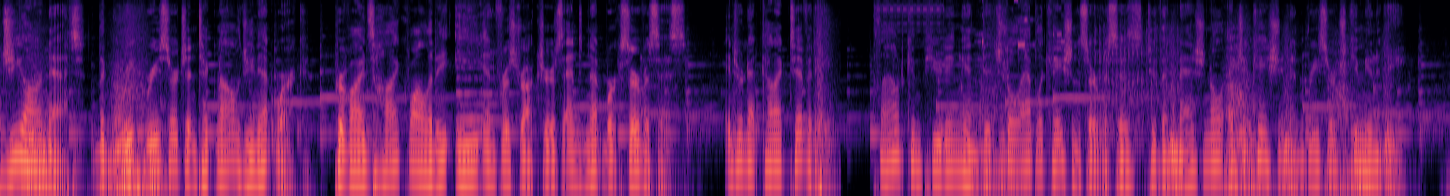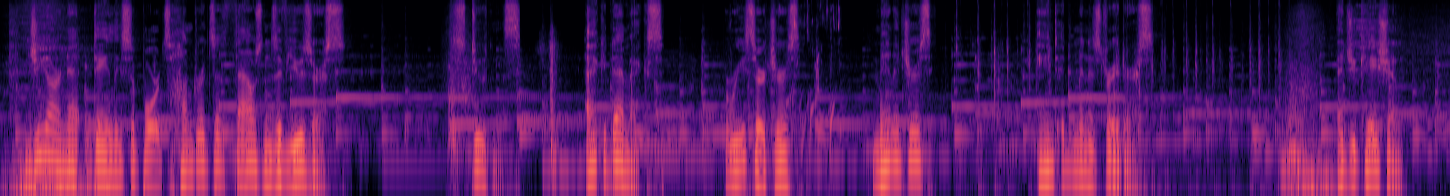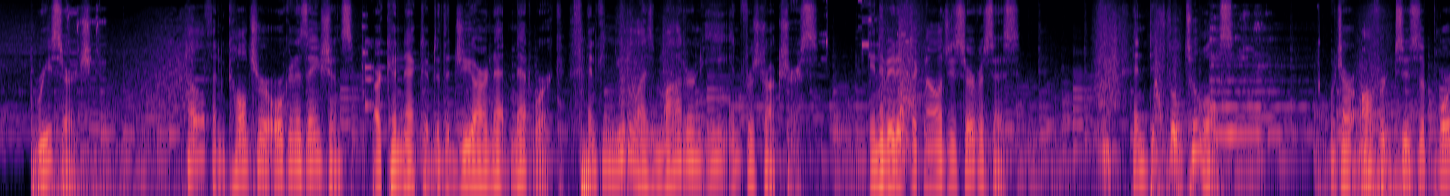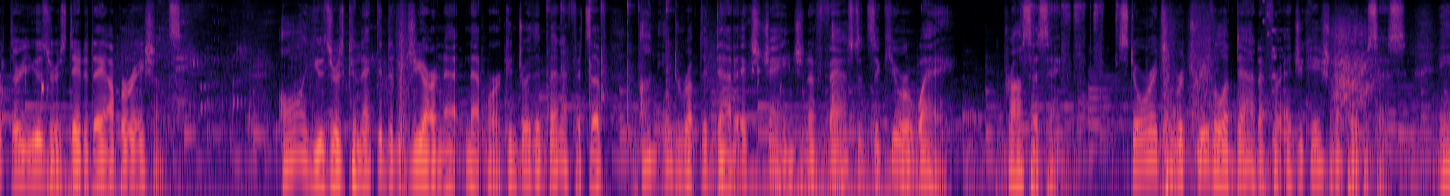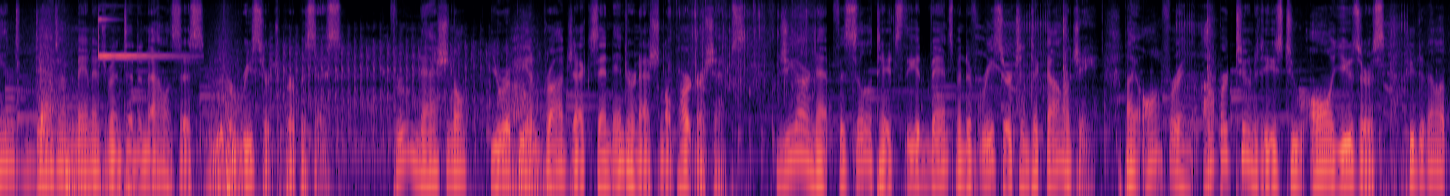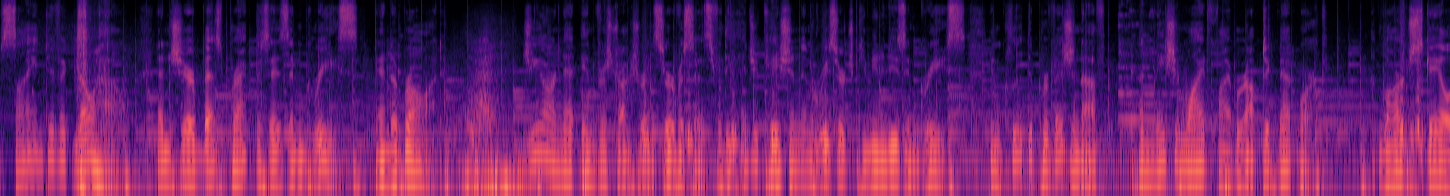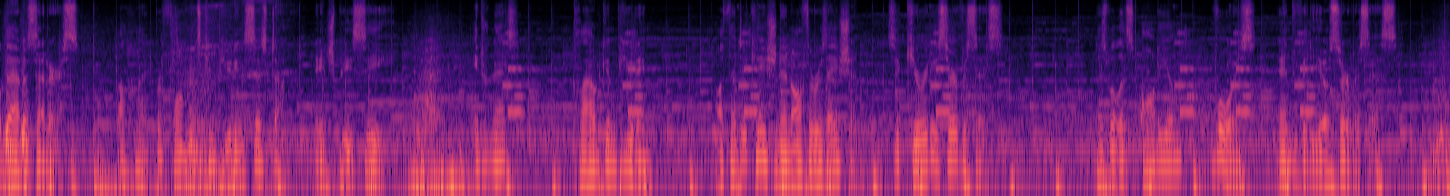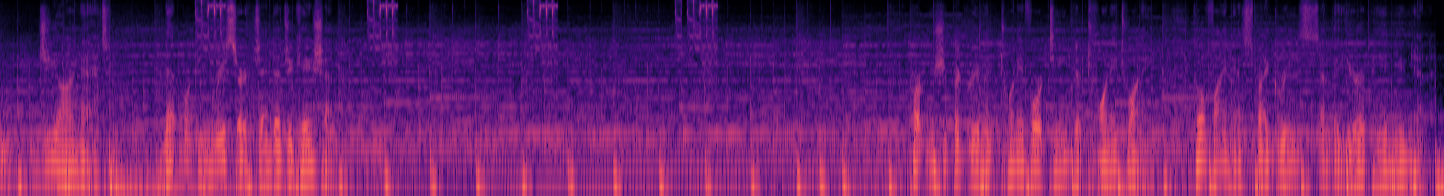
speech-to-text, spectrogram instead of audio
GRNet, the Greek Research and Technology Network, provides high-quality e-infrastructures and network services, internet connectivity, cloud computing and digital application services to the national education and research community. GRNet daily supports hundreds of thousands of users, students, academics, researchers, managers, and administrators. Education, research, health and culture organizations are connected to the GRNet network and can utilize modern e-infrastructures, innovative technology services, and digital tools, which are offered to support their users' day-to-day operations. All users connected to the GRNet network enjoy the benefits of uninterrupted data exchange in a fast and secure way, processing, storage and retrieval of data for educational purposes, and data management and analysis for research purposes. Through national, European projects and international partnerships, GRNet facilitates the advancement of research and technology by offering opportunities to all users to develop scientific know-how and share best practices in Greece and abroad. GRNet infrastructure and services for the education and research communities in Greece include the provision of a nationwide fiber optic network, large-scale data centers, a high-performance computing system, HPC, internet, cloud computing, authentication and authorization, security services, as well as audio, voice, and video services. GRNet, networking research and education. Partnership Agreement 2014 to 2020, co-financed by Greece and the European Union.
